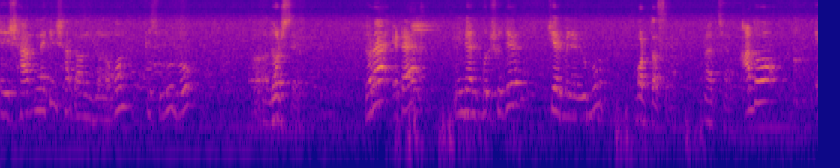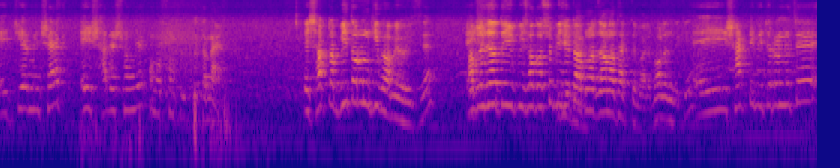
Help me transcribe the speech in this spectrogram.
এই সার নাকি সাধারণ জনগণ কিছু লোক ধরছে। ধরা এটা ইউনিয়ন পরিষদের চেয়ারম্যানের উপর বর্তাছে। আচ্ছা। আদৌ এই চেয়ারম্যান সাহেব এই সারের সঙ্গে কোনো সম্পৃক্ততা নাই। এই সারটা বিতরণ কীভাবে হয়েছে? আপনি যেহেতু ইউপি সদস্য বিষয়টা। আপনার জানা থাকতে পারে বলেন দেখি। এই সারটি বিতরণ হচ্ছে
